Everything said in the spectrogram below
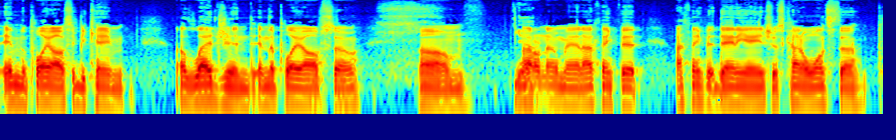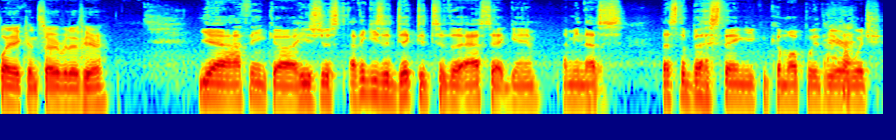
in the playoffs he became a legend in the playoffs. So um, yeah, I don't know, man. I think that I think that Danny Ainge just kind of wants to play it conservative here. yeah. I think uh, he's just. I think he's addicted to the asset game. I mean, that's that's the best thing you can come up with here. Which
